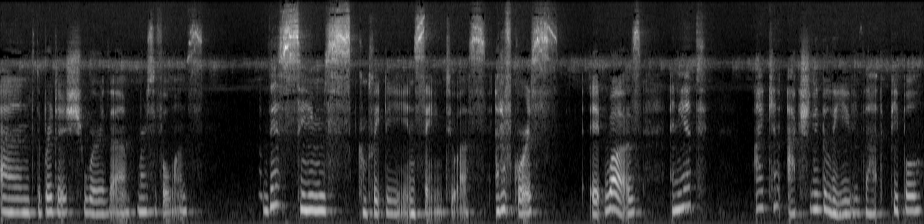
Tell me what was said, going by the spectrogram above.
and the British were the merciful ones. This seems completely insane to us, and of course it was, and yet I can actually believe that people,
